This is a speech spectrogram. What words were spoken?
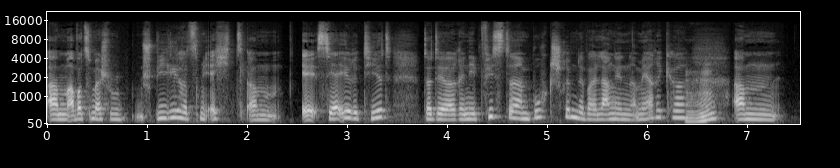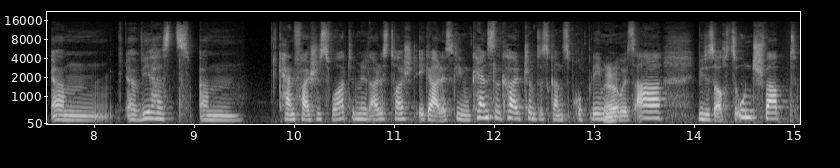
Ähm, aber zum Beispiel Spiegel hat es mich echt ähm, äh, sehr irritiert. Da hat der René Pfister ein Buch geschrieben, der war lange in Amerika. Mhm. Ähm, ähm äh, wie heißt ähm, kein falsches Wort, wenn mich alles täuscht. Egal, es ging um Cancel Culture und das ganze Problem ja. in den USA, wie das auch zu uns schwappt.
